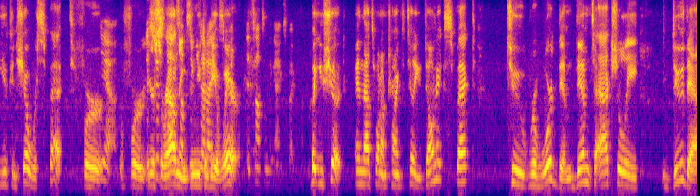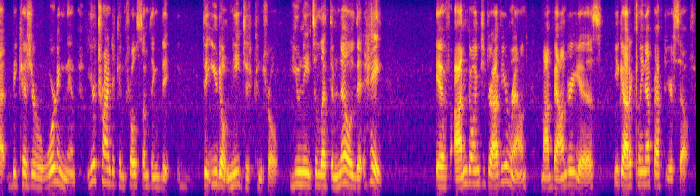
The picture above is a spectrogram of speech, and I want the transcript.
you can show respect for Yeah, for It's your surroundings, and you can I be expect. aware. it's not something I expect. But you should and that's what i'm trying to tell you don't expect to reward them them to actually do that because you're rewarding them you're trying to control something that that you don't need to control you need to let them know that hey if i'm going to drive you around my boundary is you got to clean up after yourself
